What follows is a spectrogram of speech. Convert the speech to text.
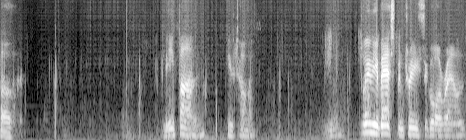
Mount Nebo. Nephi, Utah. Plenty of aspen trees to go around.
